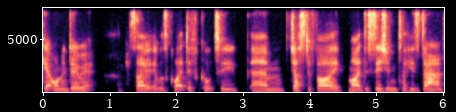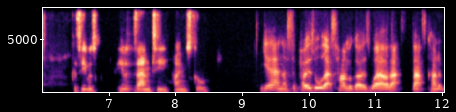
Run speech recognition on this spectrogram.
get on and do it. So it was quite difficult to um, justify my decision to his dad because he was he was anti homeschool. Yeah, and I suppose all that time ago as well. That's that's kind of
